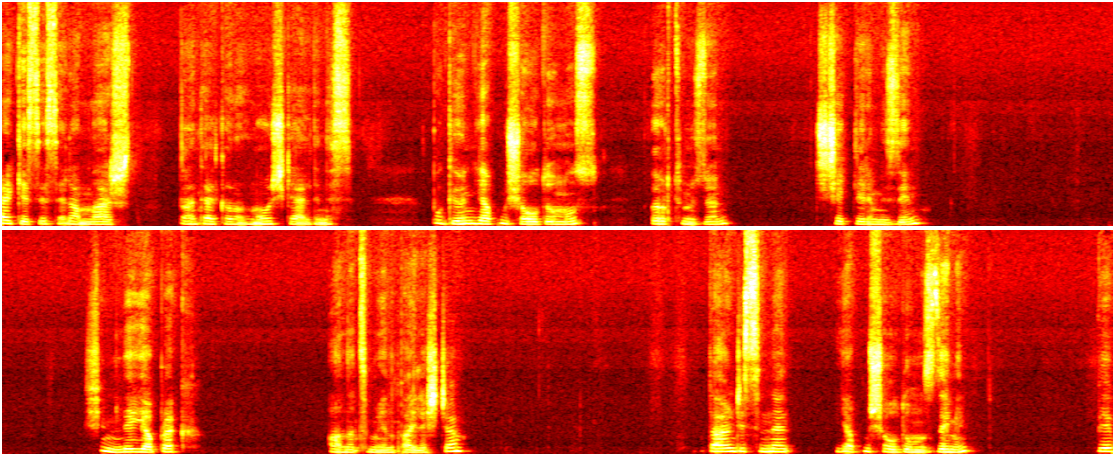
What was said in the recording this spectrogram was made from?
Herkese selamlar. Dantel kanalıma hoş geldiniz. Bugün yapmış olduğumuz örtümüzün, çiçeklerimizin şimdi yaprak anlatımını paylaşacağım. Daha öncesinden yapmış olduğumuz zemin ve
